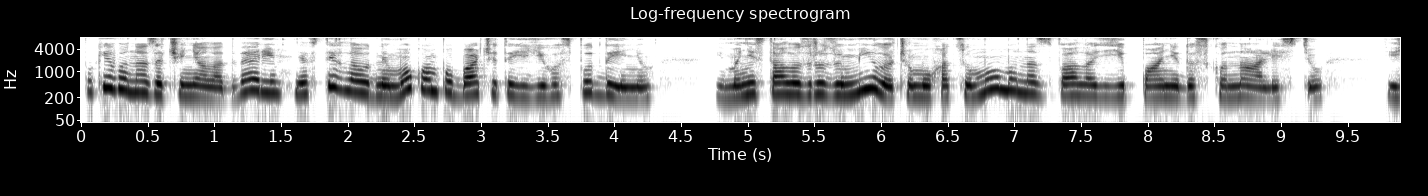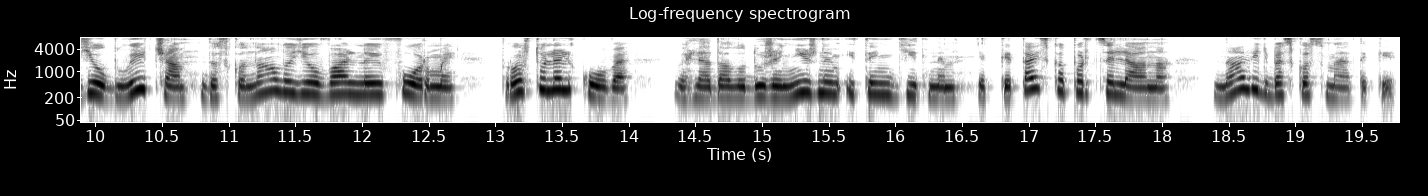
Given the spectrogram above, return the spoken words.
Поки вона зачиняла двері, я встигла одним оком побачити її господиню, і мені стало зрозуміло, чому Хацумомо назвала її пані досконалістю. Її обличчя досконалої овальної форми, просто лялькове, виглядало дуже ніжним і тендітним, як китайська порцеляна, навіть без косметики.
